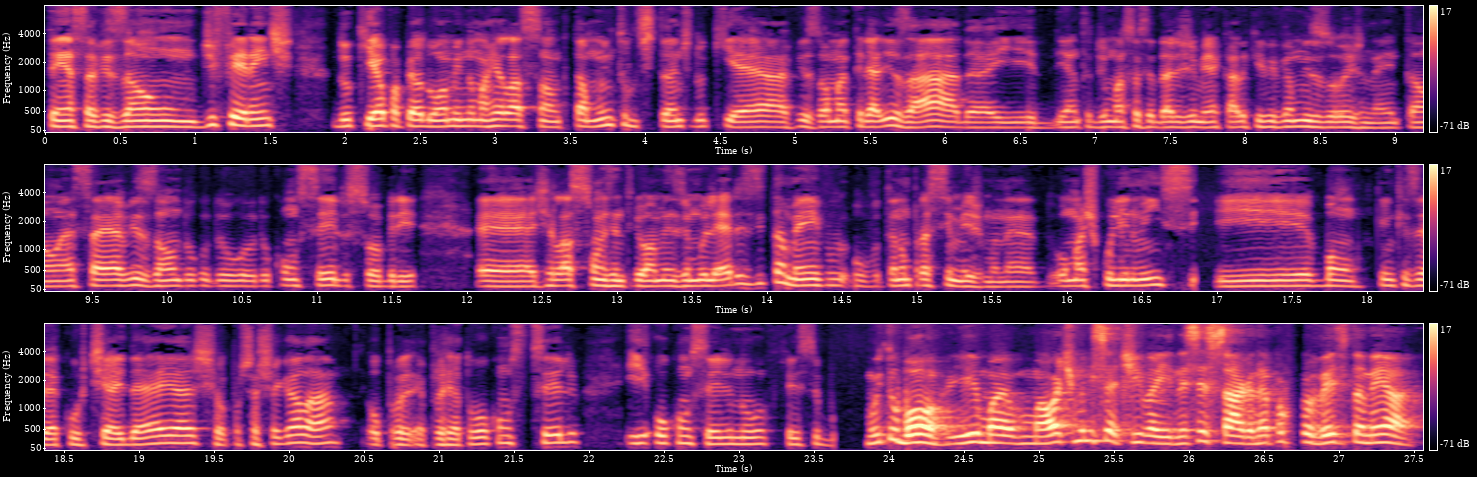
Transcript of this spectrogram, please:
tem essa visão diferente do que é o papel do homem numa relação, que está muito distante do que é a visão materializada e dentro de uma sociedade de mercado que vivemos hoje. Né? Então, essa é a visão do, do, do conselho sobre é, as relações entre homens e mulheres e também voltando para si mesmo, né? o masculino em si. E, bom, quem quiser curtir a ideia, só chegar lá, o é projeto O Conselho e O Conselho no Facebook. Muito bom, e uma, uma ótima iniciativa aí, necessário, né? Aproveito também a,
